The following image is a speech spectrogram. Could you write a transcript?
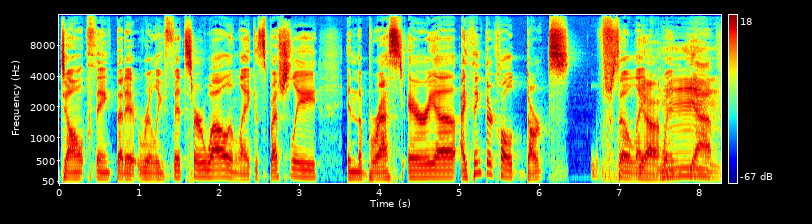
don't think that it really fits her well, and like especially in the breast area. I think they're called darts. So like Yeah. when yeah,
